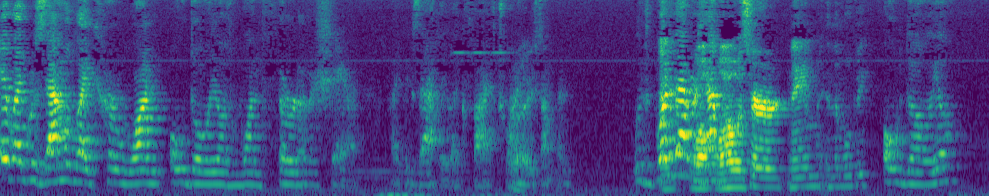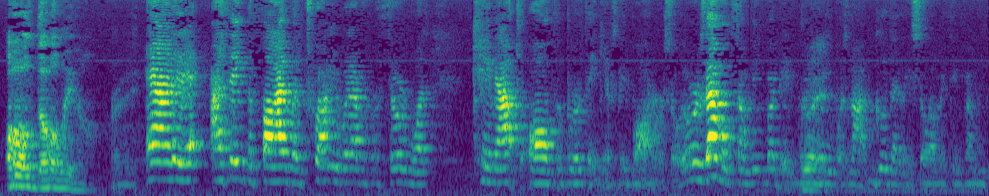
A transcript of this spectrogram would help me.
it like resembled like her one Old Dolio's one third of a share, like exactly like five twenty or something. Which what did that And what, was her name in the movie? Old Dolio. Old Dolio. Right. And it, I think the five, like 20, whatever her third was, came out to all the birthday gifts they bought her. So it resembled something, but it really Right. was not good that they stole everything from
